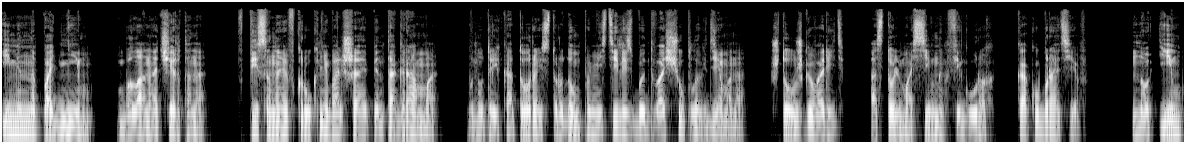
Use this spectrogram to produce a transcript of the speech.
именно под ним была начертана вписанная в круг небольшая пентаграмма, внутри которой с трудом поместились бы два щуплых демона, что уж говорить о столь массивных фигурах, как у братьев. Но им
